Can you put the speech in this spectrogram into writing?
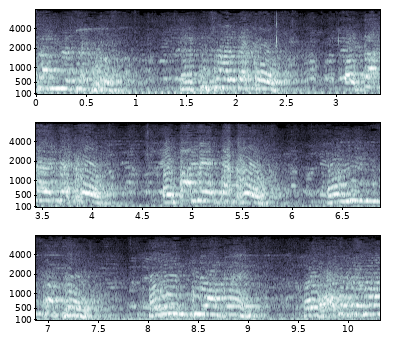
সামনে দেখো এই পিছনে দেখো এই ডানে দেখো এই বামে দেখো এই সাথে এই কিলাবে এই হবে কোনো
